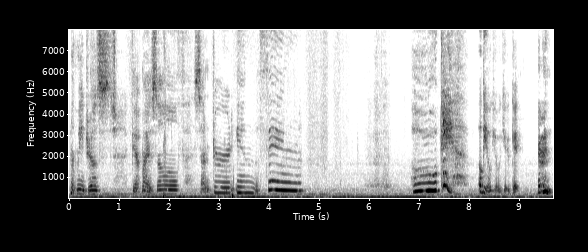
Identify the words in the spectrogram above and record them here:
Let me just get myself centered in the thing. Okay. Okay, okay, okay, okay.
